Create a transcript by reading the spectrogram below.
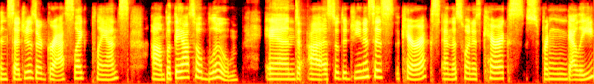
And sedges are grass-like plants, um, but they also bloom. And uh, so the genus is Carex, and this one is Carex sprengelii.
